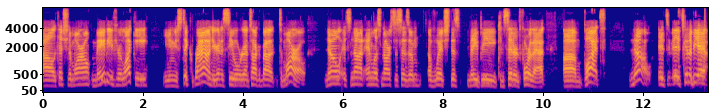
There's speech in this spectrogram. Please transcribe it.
I'll catch you tomorrow. Maybe if you're lucky and you stick around, you're going to see what we're going to talk about tomorrow. No, it's not endless narcissism, of which this may be considered for that. Um, but no, it's it's going to be a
